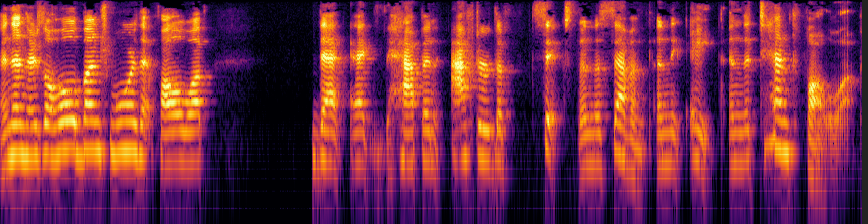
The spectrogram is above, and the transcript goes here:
And then there's a whole bunch more that follow up that happen after the sixth and the seventh and the eighth and the tenth follow up.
